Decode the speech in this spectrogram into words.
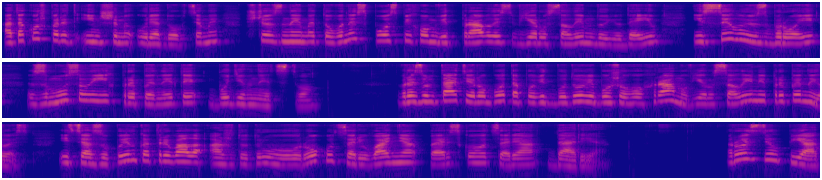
а також перед іншими урядовцями, що з ними, то вони з поспіхом відправились в Єрусалим до юдеїв і силою зброї змусили їх припинити будівництво. В результаті робота по відбудові Божого храму в Єрусалимі припинилась, і ця зупинка тривала аж до другого року царювання перського царя Дарія. Розділ 5.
